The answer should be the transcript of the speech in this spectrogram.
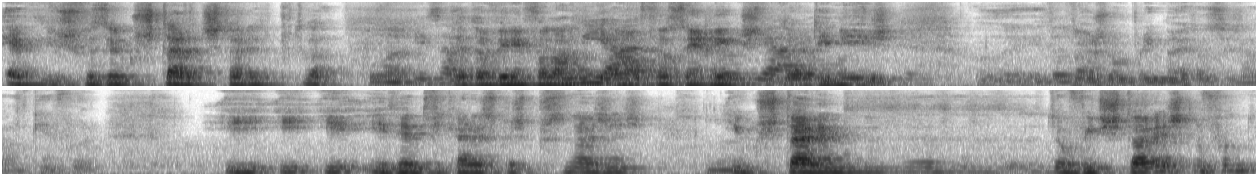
é de os fazer gostar de história de Portugal. Claro. É de ouvirem falar de Alfonso Henriques, de Dom Diniz, e de Dom João I, ou seja, de quem for e, e, e identificarem-se com os personagens hum. e gostarem de, de, de, ouvir histórias que, no fundo,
